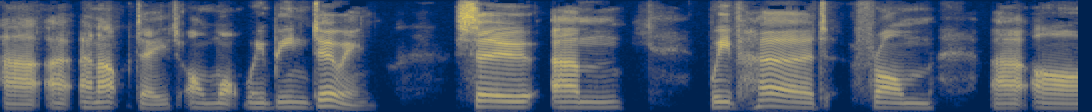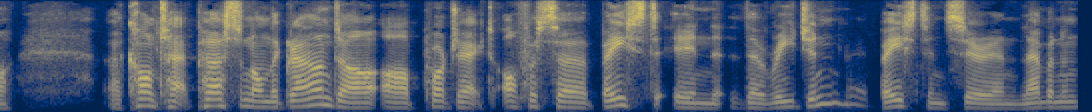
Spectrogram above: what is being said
uh, a- an update on what we've been doing. So um, we've heard from uh, our uh, contact person on the ground, our, our project officer based in the region, based in Syria and Lebanon,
